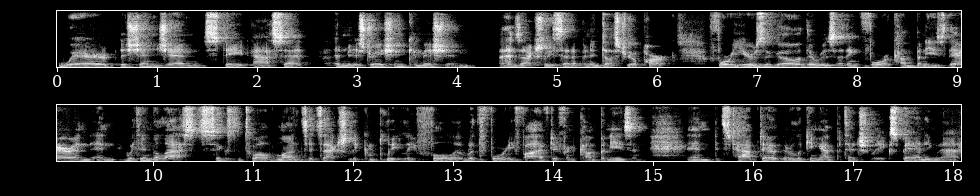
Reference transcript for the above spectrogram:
where the Shenzhen State Asset Administration Commission has actually set up an industrial park. Four years ago, there was, I think, four companies there. And, and within the last six to 12 months, it's actually completely full with 45 different companies and, and it's tapped out. And they're looking at potentially expanding that.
